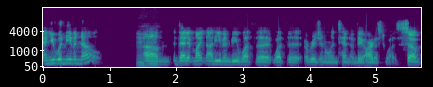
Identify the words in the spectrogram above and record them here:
and you wouldn't even know mm-hmm. um, that it might not even be what the what the original intent of the artist was. So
